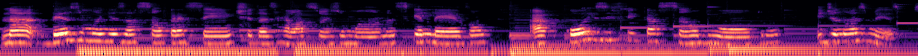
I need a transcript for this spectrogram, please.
na desumanização crescente das relações humanas que levam à coisificação do outro e de nós mesmos.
